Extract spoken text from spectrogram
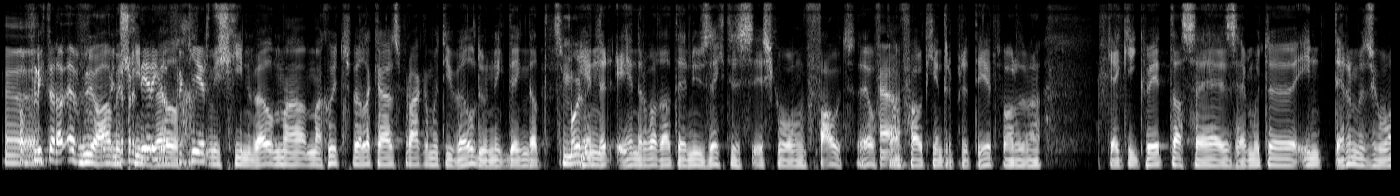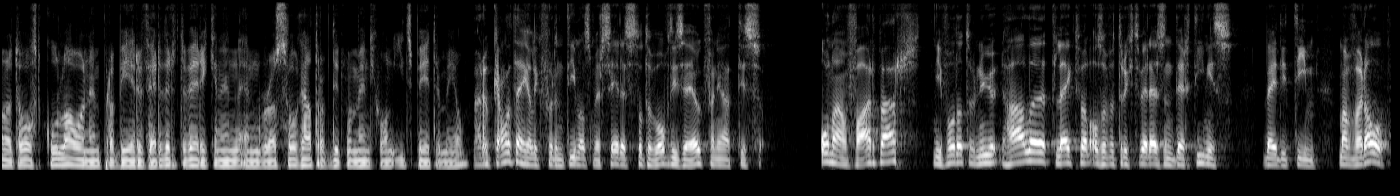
of ligt dat of Ja, misschien wel. verkeerd? Misschien wel maar, maar goed, welke uitspraken moet hij wel doen? Ik denk dat eender, eender wat dat hij nu zegt is, is gewoon fout. Hè, of Ja. kan fout geïnterpreteerd worden. Maar kijk, ik weet dat zij, zij moeten intern gewoon het hoofd koel houden en proberen verder te werken. En, Russell gaat er op dit moment gewoon iets beter mee om. Maar hoe kan het eigenlijk voor een team als Mercedes? Tot de Wolf die zei ook van ja, het is onaanvaardbaar. Het niveau dat we nu halen, het lijkt wel alsof het terug 2013 is bij dit team. Maar vooral,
